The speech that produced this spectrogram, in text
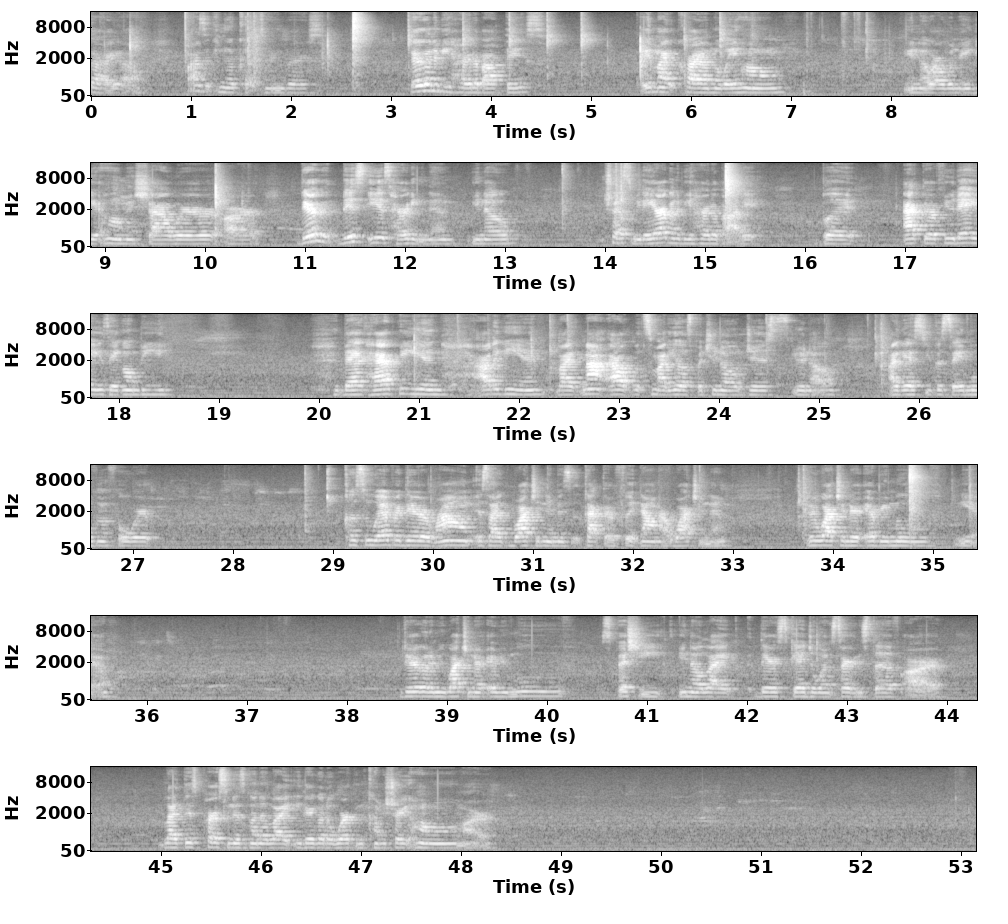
Sorry, y'all. Why is the King of Cups in reverse? They're going to be hurt about this. They might cry on the way home. You know, or when they get home and shower. Or they're this is hurting them, you know. Trust me, they are going to be hurt about it. But after a few days, they're going to be back happy and out again. Like, not out with somebody else, but, you know, just, you know, I guess you could say moving forward because whoever they're around is like watching them, is got their foot down or watching them. They're watching their every move. Yeah. They're going to be watching their every move, especially, you know, like their schedule and certain stuff are like this person is going to like either go to work and come straight home or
